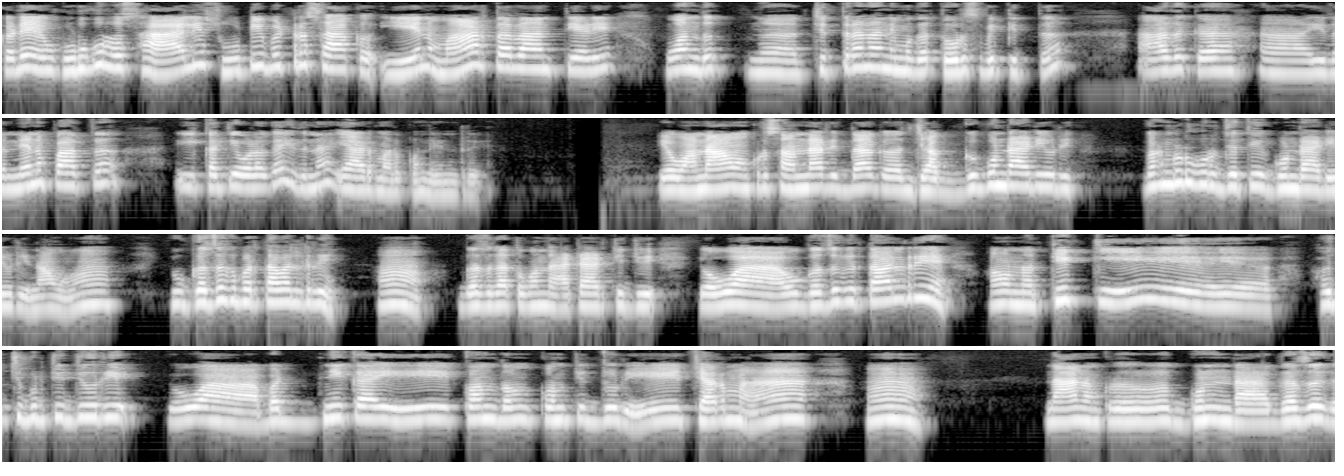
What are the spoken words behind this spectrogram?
ಕಡೆ ಹುಡುಗರು ಸಾಲಿ ಸೂಟಿ ಬಿಟ್ರೆ ಸಾಕು. ಏನು ಮಾಡ್ತಾರ ಅಂತೇಳಿ ಒಂದು ಚಿತ್ರನ ನಿಮಗೆ ತೋರಿಸ್ಬೇಕಿತ್ತು. ಅದಕ್ಕೆ ಇದು ನೆನಪಾತ ಈ ಕತೆ ಒಳಗೆ ಇದನ್ನ ಯಾಡ್ ಮಾಡ್ಕೊಂಡೇನ್ರಿ. ಯವ್ವ, ನಾವು ಅಂಕರು ಸಣ್ಣಾರಿದ್ದಾಗ ಜಗ್ಗ ಗುಂಡಾಡಿವ್ರಿ. ಗಂಡು ಹುಡುಗರ ಜೊತೆ ಗುಂಡಾಡಿವ್ರಿ ನಾವು. ಇವು ಗಜಗ ಬರ್ತಾವಲ್ರಿ. ಹಾಂ ಗಜಗ ತಗೊಂಡ್ ಆಟ ಆಡ್ತಿದ್ವಿ. ಯವ್ವ, ಅವು ಗಜಗ ಇರ್ತಾವಲ್ರಿ. ಅವನ್ನ ತಿಕ್ಕಿ ಹಚ್ಚಿ ಬಿಡ್ತಿದ್ದೀವ್ರಿ ಯವ್ವ, ಬದ್ನಿಕಾಯಿ ಕೊಂದ್ ರೀ ಚರ್ಮ. ಹ್ಮ್ ಅಂಕ್ರ ಗುಂಡ ಗಜಗ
